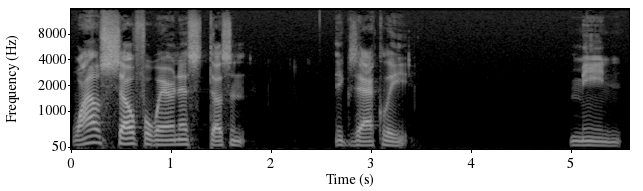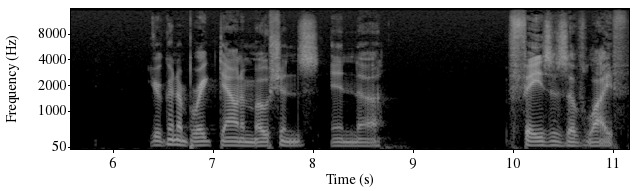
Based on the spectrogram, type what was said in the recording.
while self awareness doesn't exactly mean you're going to break down emotions in uh, phases of life,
